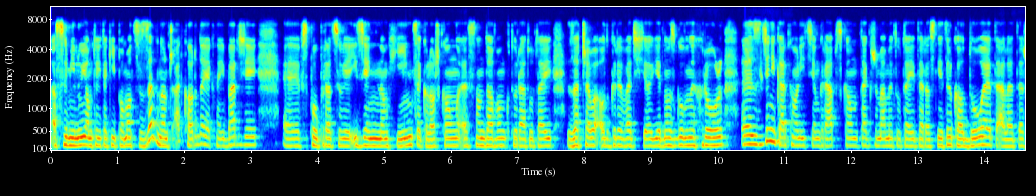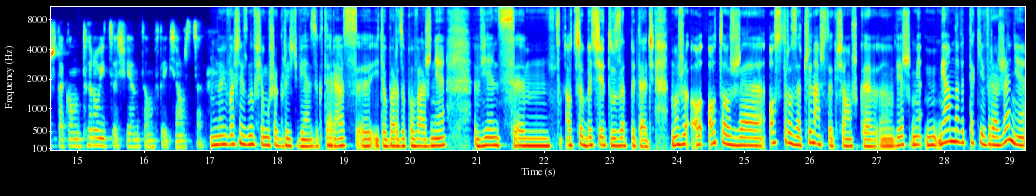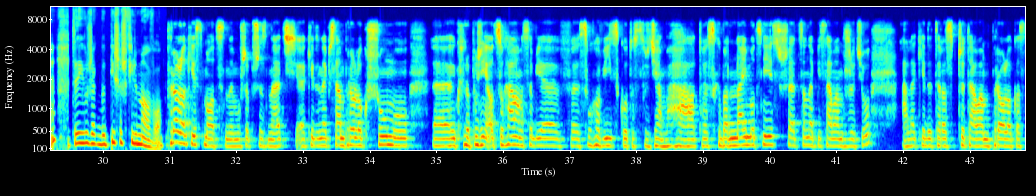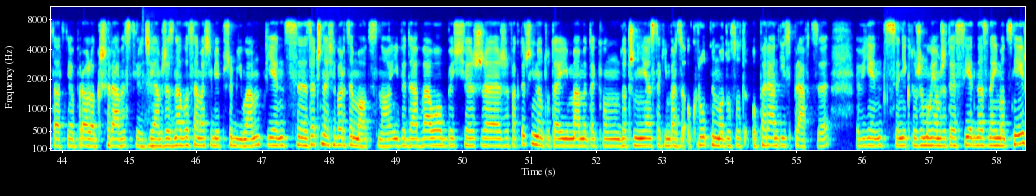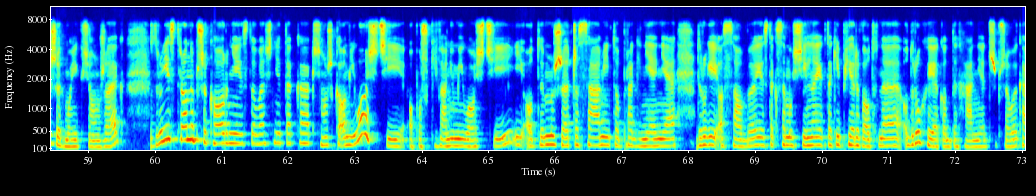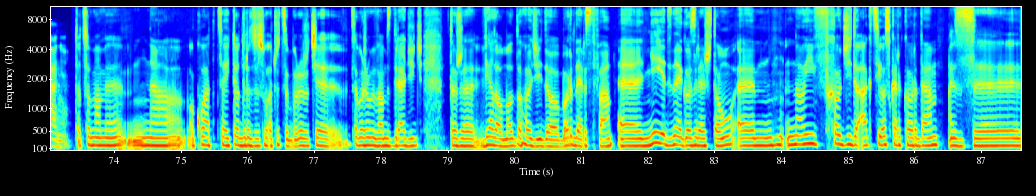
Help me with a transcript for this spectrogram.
asymilują tej takiej pomocy z zewnątrz, a Korda jak najbardziej e, współpracuje i z Janiną Chińc, ekolożką sądową, która tutaj zaczęła odgrywać jedną z głównych ról e, z dziennikarką Alicją Grabską, także mamy tutaj teraz nie tylko duet, ale też taką trójcę świętą w tej książce. No i właśnie znów się muszę gryźć w język teraz e, i to bardzo poważnie, więc um, o co by cię tu zapytać? Może o, o, to, że ostro zaczynasz tę książkę, e, wiesz, mia miałam nawet takie wrażenie, ty już jakby piszesz filmowo. Prolog jest mocny, muszę przyznać. Kiedy napisałam prolog Szumu, e, który później odsłuchałam sobie w słuchowisku, to stwierdziłam, aha, to jest chyba najmocniejsze, co napisałam w życiu, ale kiedy teraz czytałam prolog, ostatnio prolog Szramy, stwierdziłam, że znowu sama siebie przebiłam, więc zaczyna się bardzo mocno i wydawałoby się, że, że faktycznie no tutaj mamy taką do czynienia z takim bardzo okrutnym modus operandi sprawcy, więc niektórzy mówią, że to jest jedna z najmocniejszych moich książek. Z drugiej strony przekornie jest to właśnie taka książka o miłości, o poszukiwaniu miłości i o tym, że czasami to pragnienie drugiej osoby jest tak samo silne jak takie pierwotne odruchy, jak oddychanie czy przełykanie. To, co mamy na okładce i to, drodzy słuchacze, co możecie, co możemy wam zdradzić, to, że wiadomo, dochodzi do morderstwa. E, nie jednego zresztą. E, no i wchodzi do akcji Oskar Korda z,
